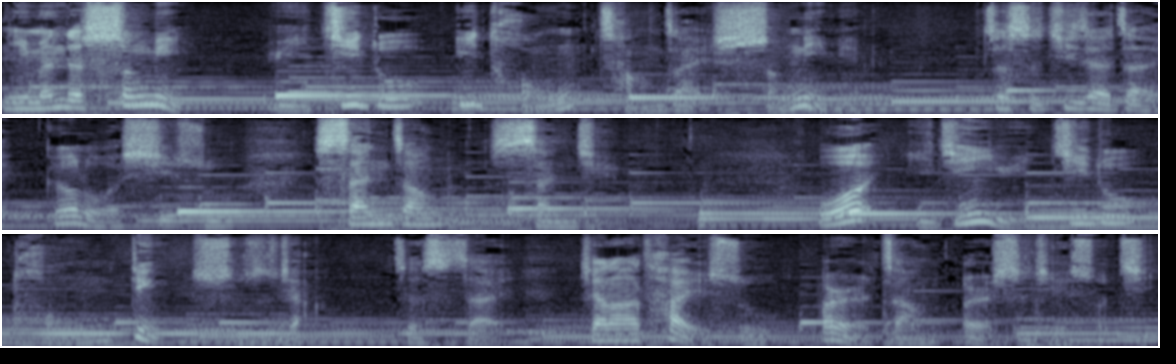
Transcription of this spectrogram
你们的生命与基督一同藏在神里面。这是记载在哥罗西书三章三节。我已经与基督同定十字架。这是在加拉太书二章二十节所记。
